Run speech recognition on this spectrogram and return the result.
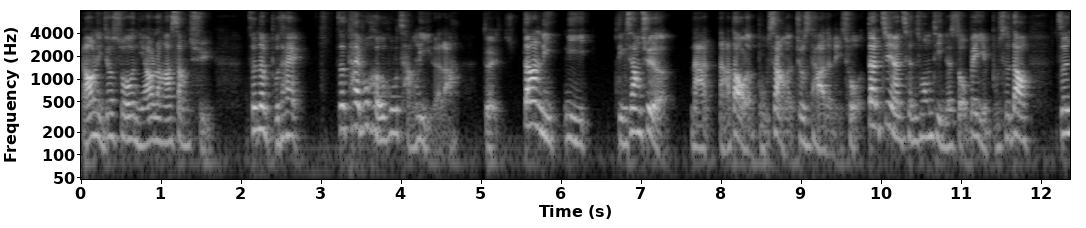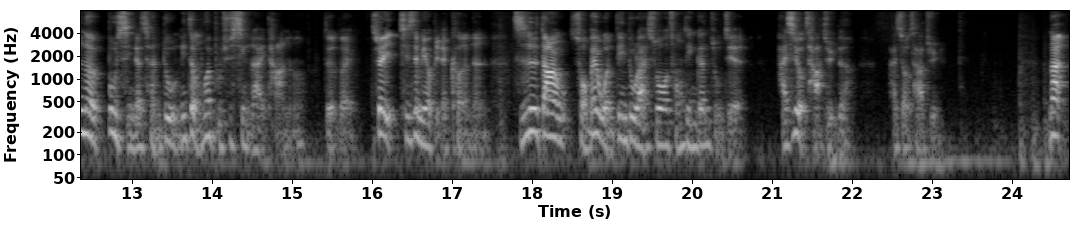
然后你就说你要让他上去，真的不太，这太不合乎常理了啦。对，当然你你顶上去了，拿拿到了补上了，就是他的没错。但既然陈冲庭的手背也不是到。真的不行的程度，你怎么会不去信赖他呢？对不对？所以其实没有别的可能，只是当然手背稳定度来说，重庭跟主杰还是有差距的，还是有差距。那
